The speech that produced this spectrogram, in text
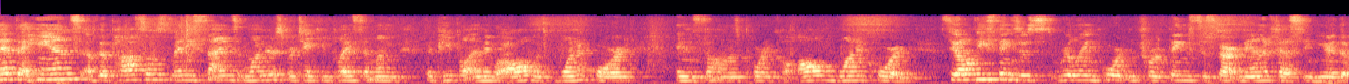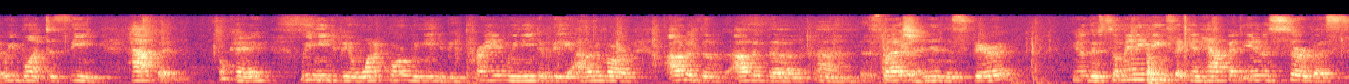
at the hands of the apostles, many signs and wonders were taking place among the people, and they were all with one accord in Solomon's portico. All one accord. See, all these things are really important for things to start manifesting here that we want to see happen. Okay, we need to be in one accord. We need to be praying. We need to be out of our out of the out of the um, flesh and in the spirit. You know, there's so many things that can happen in a service,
